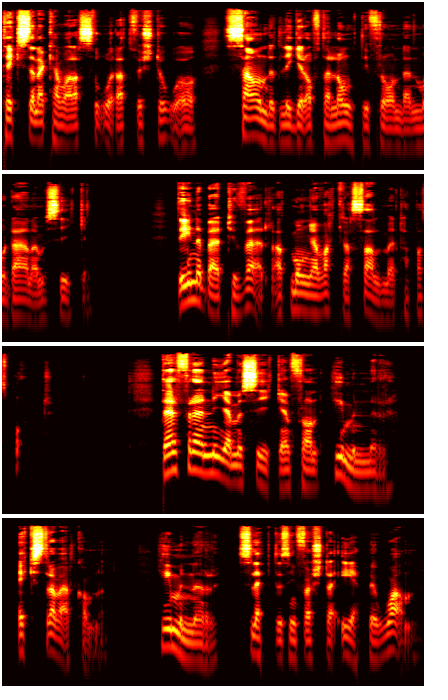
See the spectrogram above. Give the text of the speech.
Texterna kan vara svåra att förstå och soundet ligger ofta långt ifrån den moderna musiken. Det innebär tyvärr att många vackra psalmer tappas bort. Därför är den nya musiken från Hymner extra välkommen. Hymner släppte sin första EP One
